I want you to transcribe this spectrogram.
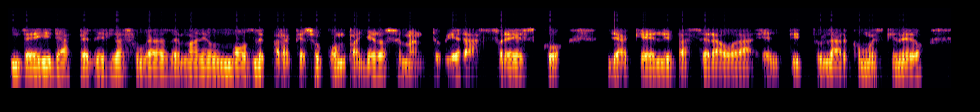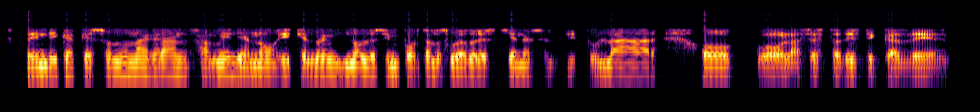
de ir a pedir las jugadas de Manuel Mosley para que su compañero se mantuviera fresco, ya que él iba a ser ahora el titular como esquinero, te indica que son una gran familia, ¿no? Y que no, no les importa a los jugadores quién es el titular o, o las estadísticas de,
